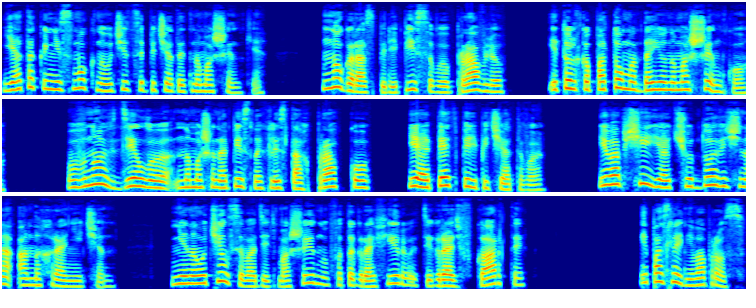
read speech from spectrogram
Я так и не смог научиться печатать на машинке. Много раз переписываю, правлю и только потом отдаю на машинку. Вновь делаю на машинописных листах правку и опять перепечатываю. И вообще я чудовищно анахроничен. Не научился водить машину, фотографировать, играть в карты. И последний вопрос.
